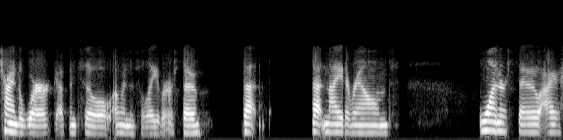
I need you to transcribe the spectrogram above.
trying to work up until I went into labor. So that that night around one or so I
